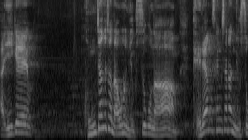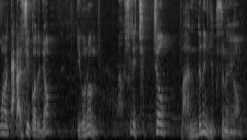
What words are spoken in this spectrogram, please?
아, 이게 공장에서 나오는 육수구나 대량 생산한 육수구나를 딱알 수 있거든요. 이거는 확실히 직접 만드는 육수네요.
